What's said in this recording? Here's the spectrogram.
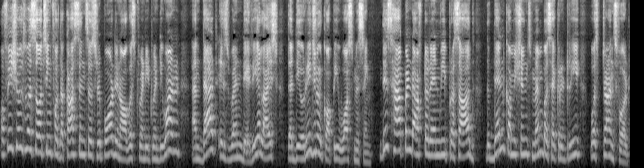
Officials were searching for the caste census report in August 2021 and that is when they realized that the original copy was missing. This happened after NV Prasad, the then commission's member secretary, was transferred.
